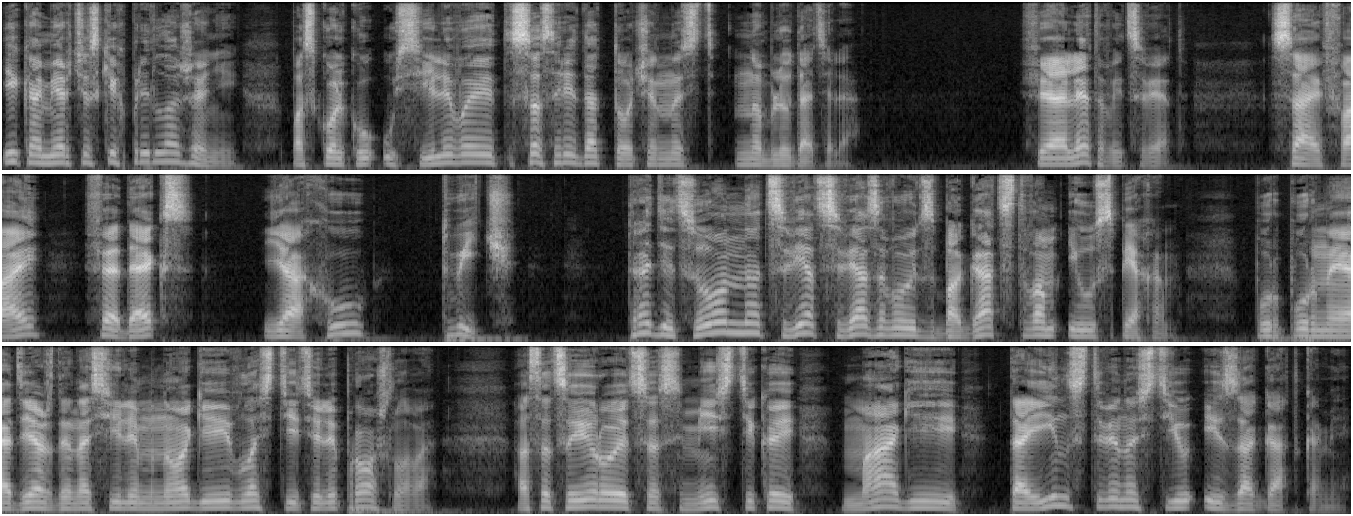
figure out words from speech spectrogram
и коммерческих предложений, поскольку усиливает сосредоточенность наблюдателя фиолетовый цвет, Sci-Fi, FedEx, Yahoo, Twitch. Традиционно цвет связывают с богатством и успехом. Пурпурные одежды носили многие властители прошлого. Ассоциируется с мистикой, магией, таинственностью и загадками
